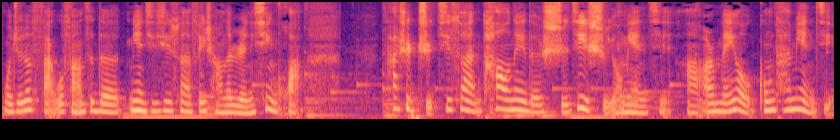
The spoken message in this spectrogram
我觉得法国房子的面积计算非常的人性化，它是只计算套内的实际使用面积啊，而没有公摊面积。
